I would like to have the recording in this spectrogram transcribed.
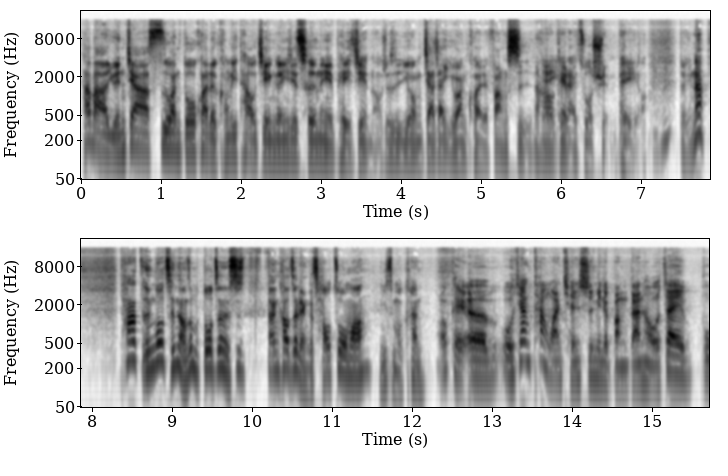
他把原价四万多块的空力套件跟一些车内的配件哦，就是用加价一万块的方式，然后可以来做选配哦。对，那他能够成长这么多，真的是单靠这两个操作吗？你怎么看？OK，呃，我这样看完前十名的榜单哈，我在不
